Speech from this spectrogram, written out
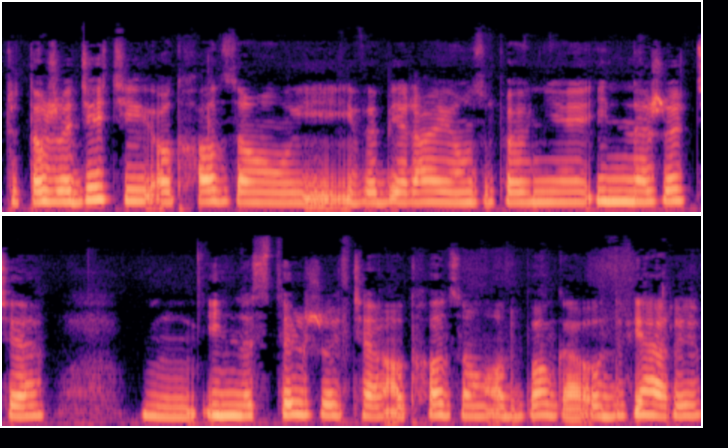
czy to, że dzieci odchodzą i, i wybierają zupełnie inne życie, mm, inny styl życia, odchodzą od Boga, od wiary.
